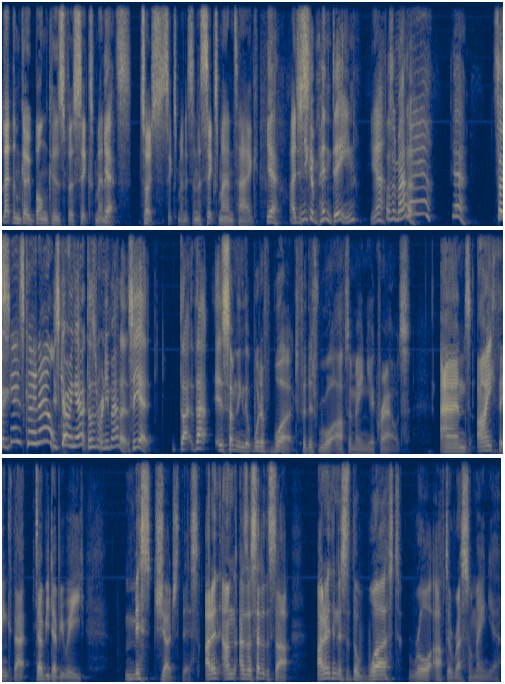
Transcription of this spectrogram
let them go bonkers for six minutes sorry six minutes in a six man tag Yeah. i just and you can pin Dean. Yeah. Doesn't matter. Yeah, yeah. Yeah. So yeah, he's going out He's going out. Doesn't really matter. So yeah, that that is something that would have worked for this Raw after Mania crowd, and I think that WWE misjudged this. I don't. Um, as I said at the start, I don't think this is the worst Raw after WrestleMania,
